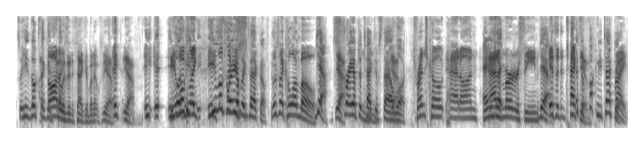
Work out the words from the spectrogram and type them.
So he looks I like thought it's it like- was a detective, but it, yeah, It- yeah. He, it, He look- looks like- he looks like up detective. He looks like Columbo. Yeah, Yeah. straight up detective mm-hmm. style Yeah. look. Trench coat, hat on, And he's at a like- murder scene. Yeah. it's a detective. It's a fucking detective. Right.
